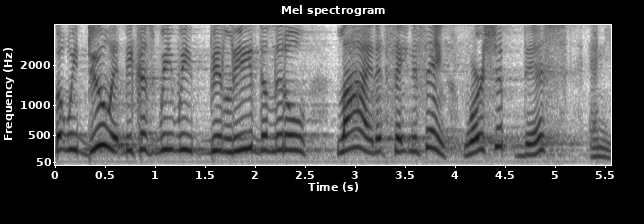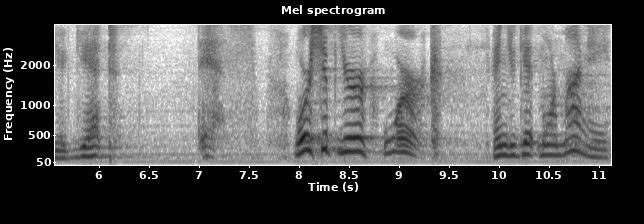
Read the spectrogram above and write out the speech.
But we do it because we, we believe the little lie that Satan is saying worship this and you get this. Worship your work and you get more money,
